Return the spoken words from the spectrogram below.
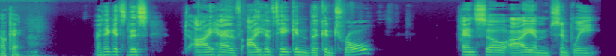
Okay. I think it's this I have I have taken the control and so I am simply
